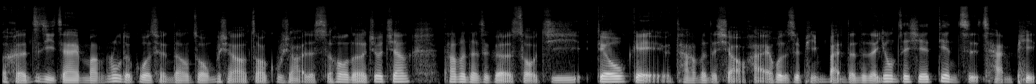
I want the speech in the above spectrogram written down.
可能自己在忙碌的过程当中，不想要照顾小孩的时候呢，就将他们的这个手机丢给他们的小孩，或者是平板等等的，用这些电子产品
